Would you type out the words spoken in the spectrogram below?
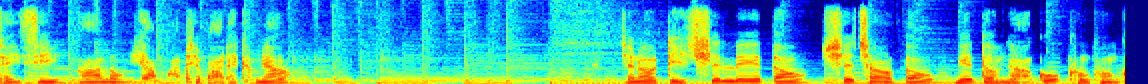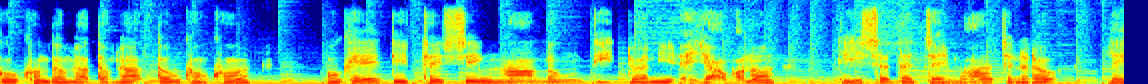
ထိပ်စီ9လုံးရမှာဖြစ်ပါတယ်ခင်ဗျာ။ကျွန်တော်ဒီ843 863နှစ်တုံများကိုခွန်ခွန်ကိုခွန်တုံများတုံများ3ခွန်ခွန်โอเคဒီထိပ်စီ9လုံးဒီ20အရာပါเนาะဒီဆက်သက်ချိန်မှာကျွန်တော် လေ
